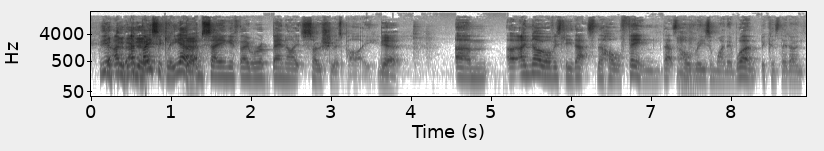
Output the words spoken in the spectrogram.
yeah, basically, yeah, Yeah. I'm saying if they were a Bennite socialist party. Yeah. I I know, obviously, that's the whole thing. That's the whole Mm. reason why they weren't because they don't.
